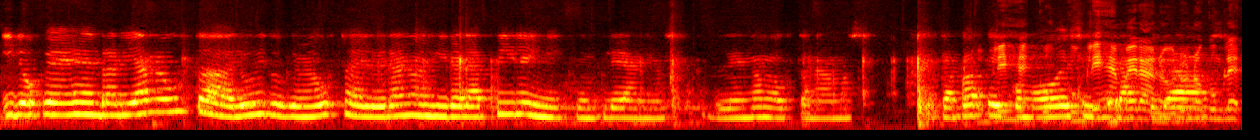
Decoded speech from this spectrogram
Y lo que en realidad me gusta, lo único que me gusta del verano es ir a la pila y mi cumpleaños. porque No me gusta nada más. Porque aparte, Cumplís, como cu- vos decís, cumplís en verano, peladas- Bruno cumple.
